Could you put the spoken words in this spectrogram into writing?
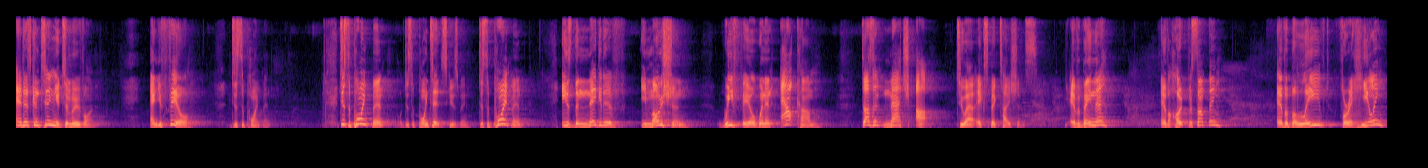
and has continued to move on and you feel disappointment. Disappointment, or disappointed, excuse me, disappointment is the negative emotion we feel when an outcome doesn't match up to our expectations. You ever been there? Ever hoped for something? Ever believed for a healing?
